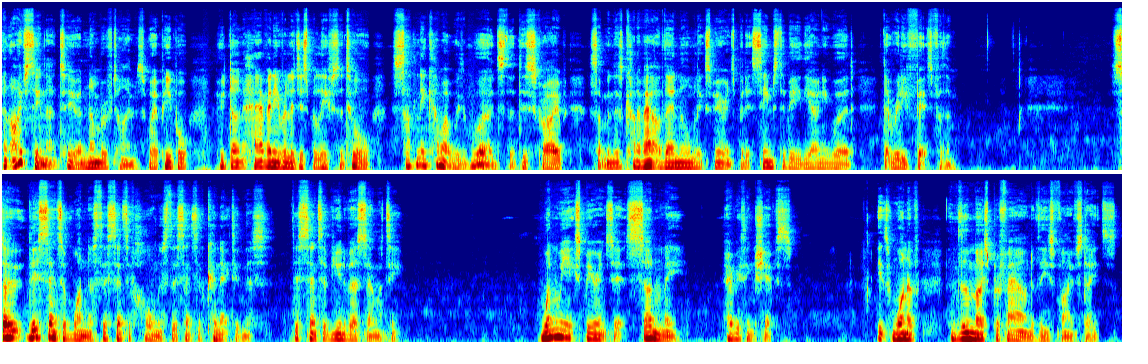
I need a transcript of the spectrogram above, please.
And I've seen that too a number of times where people who don't have any religious beliefs at all suddenly come up with words that describe something that's kind of out of their normal experience, but it seems to be the only word that really fits for them. So, this sense of oneness, this sense of wholeness, this sense of connectedness, this sense of universality, when we experience it, suddenly everything shifts. It's one of the most profound of these five states.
